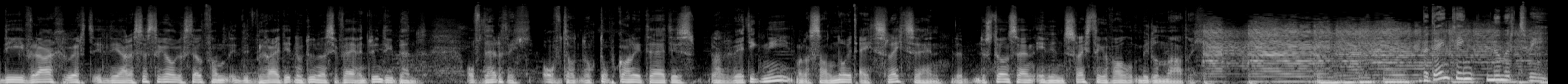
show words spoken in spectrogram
Die vraag werd in de jaren 60 al gesteld van ga je dit nog doen als je 25 bent of 30? Of dat nog topkwaliteit is, dat weet ik niet. Maar dat zal nooit echt slecht zijn. De, de Stones zijn in hun slechtste geval middelmatig. Bedenking nummer 2.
